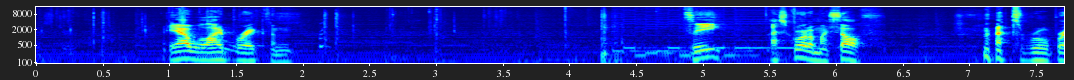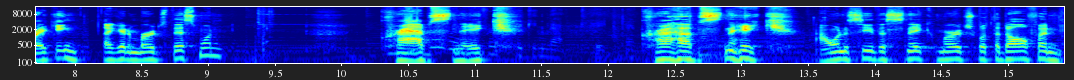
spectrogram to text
mister. Yeah, well, I break them. See? I scored on myself. That's rule breaking. I can merge this one. Crab snake. taking that cake decoration. Crab snake. I want to see the snake merge with the dolphin.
